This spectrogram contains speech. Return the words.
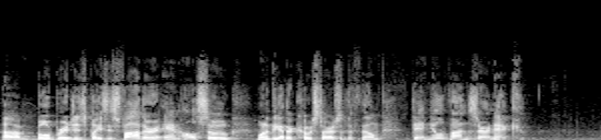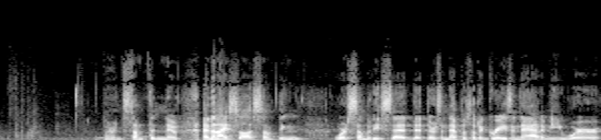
Um, Beau Bridges plays his father, and also one of the other co-stars of the film, Danielle von Zerneck. Learned something new, and then I saw something where somebody said that there's an episode of Grey's Anatomy where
